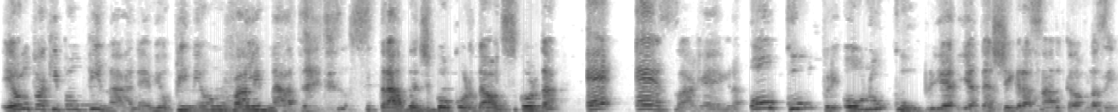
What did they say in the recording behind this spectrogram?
eu não estou aqui para opinar, né? Minha opinião não vale nada. Não se trata de concordar ou discordar. É essa a regra. Ou cumpre ou não cumpre. E até achei engraçado porque ela falou assim:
